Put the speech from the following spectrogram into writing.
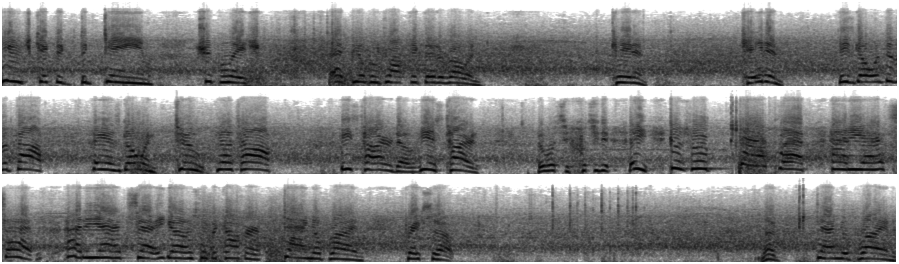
huge kick to the game. Triple H. That beautiful drop kick there to Rowan. Caden. Caden. He's going to the top. He is going to the top. He's tired though. He is tired. What's he, what's he do? He goes for a back flap. How do you set? How do you set? He goes for the cover. Daniel Bryan breaks it up. Now Daniel Bryan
